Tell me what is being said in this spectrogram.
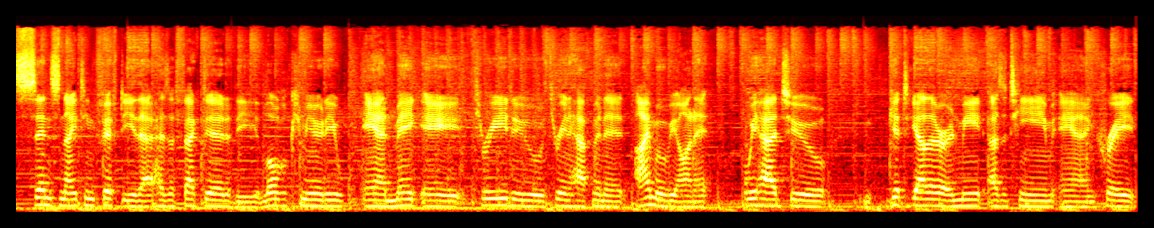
since 1950 that has affected the local community and make a three to three and a half minute iMovie on it. We had to get together and meet as a team and create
